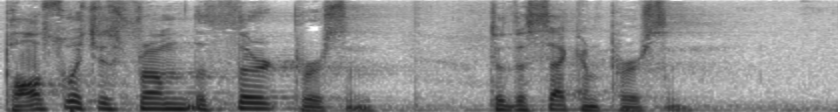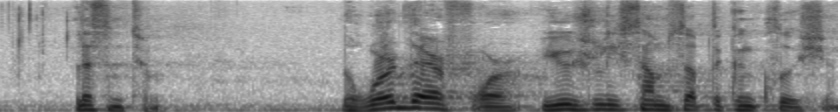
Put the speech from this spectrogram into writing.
Paul switches from the third person to the second person. Listen to him. The word therefore usually sums up the conclusion.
